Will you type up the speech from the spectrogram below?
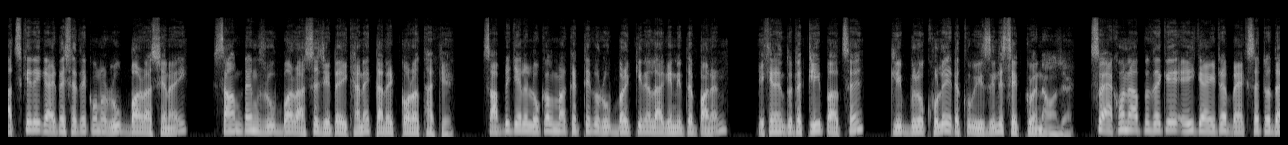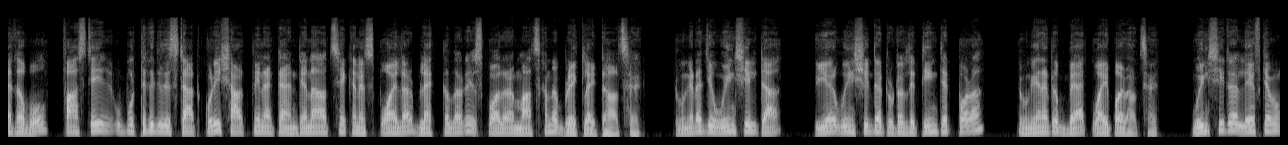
আজকের এই গাড়িটার সাথে কোনো রূপ বার আসে নাই। সামটাইমস রূপ বার আসে যেটা এখানে কানেক্ট করা থাকে। আপনি চাইলে লোকাল মার্কেট থেকে রূপ বার কিনে লাগিয়ে নিতে পারেন। এখানে দুটো ক্লিপ আছে। ক্লিপগুলো খুলে এটা খুব ইজিলি সেট করে নেওয়া যায়। সো এখন আপনাদেরকে এই গাড়িটা ব্যাক সাইডটা দেখাবো। ফার্স্টে উপর থেকে যদি স্টার্ট করি শার্ক পিন একটা অ্যান্টেনা আছে, এখানে স্পয়লার ব্ল্যাক কালারের স্পয়লার মাঝখানে ব্রেক লাইটটা আছে। এবং এটা যে উইন্ডশিল্ডটা রিয়ার উইন্ডশিল্ডটা টোটালি টিনটেড করা এবং এখানে একটা ব্যাক ওয়াইপার আছে। উইন্ডশিল্ডের লেফট এবং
